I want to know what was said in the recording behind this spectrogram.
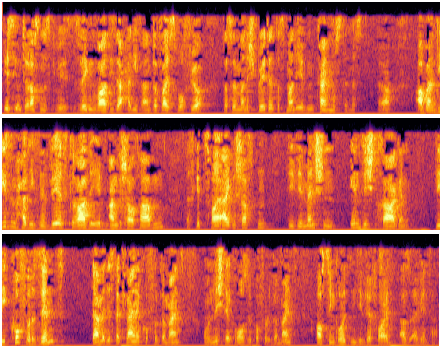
ist die Unterlassen des Gebets. Deswegen war dieser Hadith ein Beweis wofür, dass wenn man nicht betet, dass man eben kein Muslim ist. Ja. Aber in diesem Hadith, den wir jetzt gerade eben angeschaut haben, es gibt zwei Eigenschaften, die die Menschen in sich tragen, die Kufr sind, damit ist der kleine Kufr gemeint und nicht der große Kufr gemeint, aus den Gründen, die wir vorhin also erwähnt haben.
